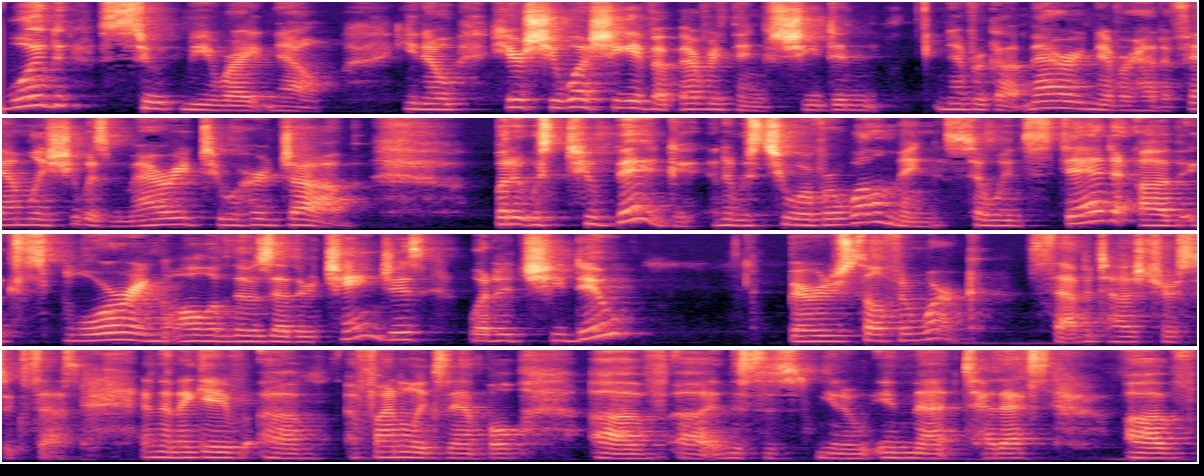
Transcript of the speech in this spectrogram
would suit me right now? You know, here she was, she gave up everything. She didn't, never got married, never had a family. She was married to her job, but it was too big and it was too overwhelming. So instead of exploring all of those other changes, what did she do? Buried herself in work sabotaged her success. And then I gave um, a final example of, uh, and this is, you know, in that TEDx of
